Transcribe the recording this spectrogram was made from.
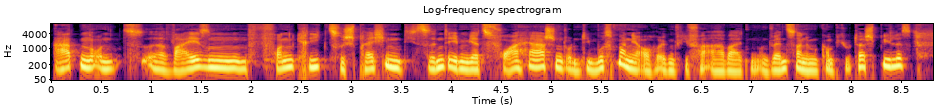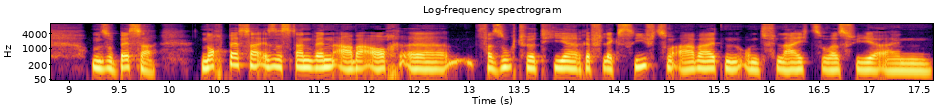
Arten und äh, Weisen von Krieg zu sprechen, die sind eben jetzt vorherrschend und die muss man ja auch irgendwie verarbeiten. Und wenn es dann im Computerspiel ist, umso besser. Noch besser ist es dann, wenn aber auch äh, versucht wird, hier reflexiv zu arbeiten und vielleicht sowas wie ein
